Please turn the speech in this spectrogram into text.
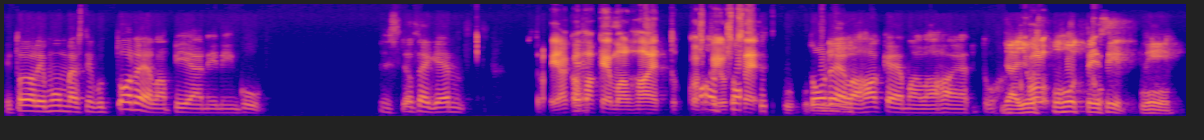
Niin toi oli mun mielestä niinku todella pieni niinku, Siis jotenkin en... Se oli aika en... hakemalla haettu, koska on just to... se... Todella niin. hakemalla haettu. Ja just Kol... puhuttiin siitä, niin.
